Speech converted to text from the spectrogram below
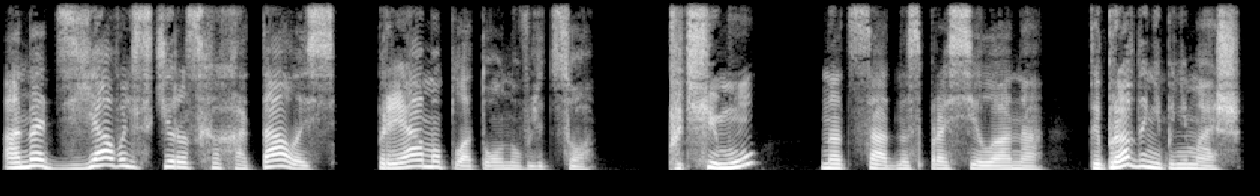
Она дьявольски расхохоталась прямо Платону в лицо. «Почему?» — надсадно спросила она. «Ты правда не понимаешь?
